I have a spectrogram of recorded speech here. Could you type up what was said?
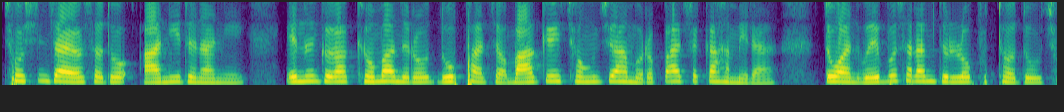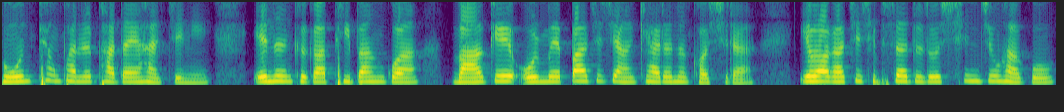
초신자여서도 아니 되나니 이는 그가 교만으로 높아져 마귀의 정죄함으로 빠질까 함이라. 또한 외부 사람들로부터도 좋은 평판을 받아야 할지니 이는 그가 비방과 마귀의 올매에 빠지지 않게 하려는 것이라. 이와 같이 집사들도 신중하고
